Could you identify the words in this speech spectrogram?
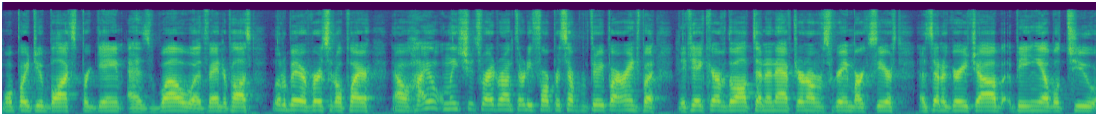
1.2 blocks per game as well with Vanderplas, a little bit of a versatile player. Now Ohio only shoots right around 34% from three point range, but they take care of the ball 10 and a half turnovers per game. Mark Sears has done a great job being able to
